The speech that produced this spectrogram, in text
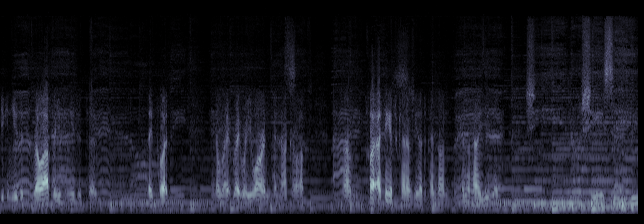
you can use it to grow up, or you can use it to stay put, you know, right right where you are and, and not grow up. Um, but I think it's kind of you know depends on depends on how you use it. She say.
